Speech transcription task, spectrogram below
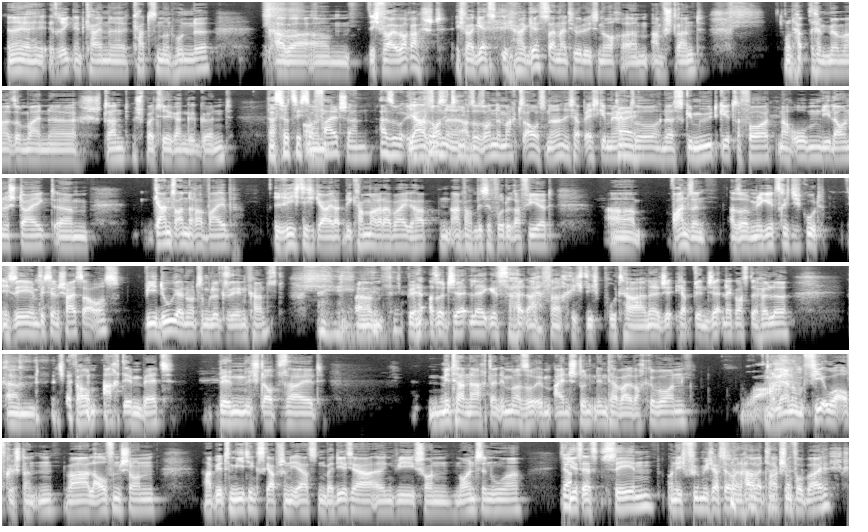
ne, es regnet keine Katzen und Hunde. Aber ähm, ich war überrascht. Ich war, gest ich war gestern natürlich noch ähm, am Strand und habe dann mir mal so meinen Strandspaziergang gegönnt. Das hört sich so Und- falsch an. Also Ja, Sonne, Positiven. also Sonne macht's aus, ne? Ich habe echt gemerkt, Geil. so das Gemüt geht sofort nach oben, die Laune steigt. Ähm, ganz anderer Vibe, richtig geil. Hab die Kamera dabei gehabt, und einfach ein bisschen fotografiert. Ähm, Wahnsinn. Also mir geht's richtig gut. Ich sehe ein bisschen scheiße aus, wie du ja nur zum Glück sehen kannst. ähm, bin, also Jetlag ist halt einfach richtig brutal. Ne? Ich habe den Jetlag aus der Hölle. Ähm, ich war um acht im Bett, bin, ich glaube, seit Mitternacht dann immer so im Ein-Stunden-Intervall wach geworden. Boah. Wir wären um 4 Uhr aufgestanden, war laufen schon, habe jetzt Meetings, gab schon die ersten. Bei dir ist ja irgendwie schon 19 Uhr. Ja. Hier ist erst 10 und ich fühle mich, als wäre mein halber Tag schon vorbei.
